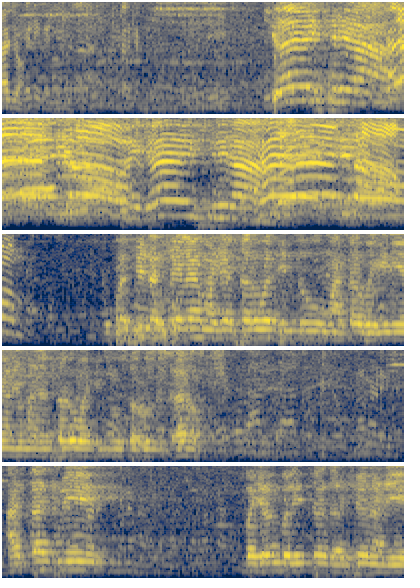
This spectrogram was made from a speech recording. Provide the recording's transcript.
राजू जय श्री राम उपस्थित असलेल्या माझ्या सर्व हिंदू माता भगिनी आणि माझ्या सर्व हिंदू तरुण मित्रांनो आताच मी बजरंग बलीचं दर्शन आणि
